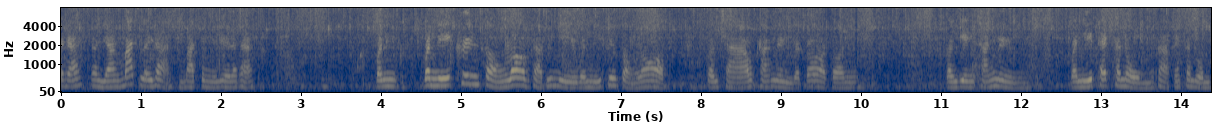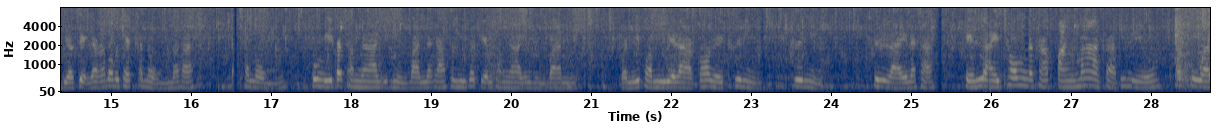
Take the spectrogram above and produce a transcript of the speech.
นะคะหนังยางมัดเลยค่ะ มัดตรงนี้เลยนะคะวันวันนี้ขึ้นสองรอบค่ะพี่มิววันนี้ขึ้นสองรอบ ตอนเช้าครั้งหนึ่งแล้วก็ตอนตอนเย็นครั้งหนึ่ง วันนี้แพ็คขนมค่ะแพ็คขนมเดี๋ยวเสร็จแล้วก็ต้องไปแพ็คขนมนะคะ ขนมพรุ่งนี้ก็ทำงานอีกหนึ่งวันนะคะพรุ่งนี้ก็เตรียมทำงานอีกหนึ่งวัน วันนี้พอมีเวลาก็เลยขึ้นขึ้นขึ้นไลน์นะคะ เห็นลน์ช่องนะคะ ปังมากค่ะพี่หมิวก็ควร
